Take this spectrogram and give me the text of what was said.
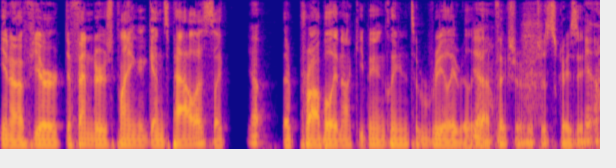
you know, if your defenders playing against Palace, like Yep. They're probably not keeping it clean. It's a really, really Yeah. bad fixture, which is crazy. Yeah.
